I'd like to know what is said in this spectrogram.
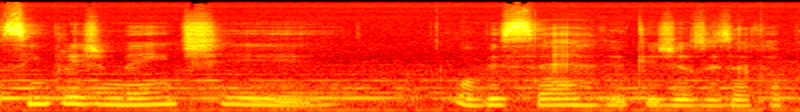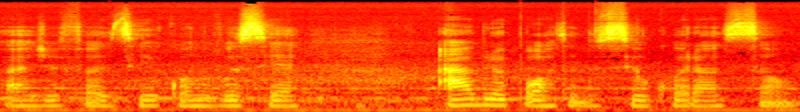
Simplesmente observe o que Jesus é capaz de fazer quando você abre a porta do seu coração.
